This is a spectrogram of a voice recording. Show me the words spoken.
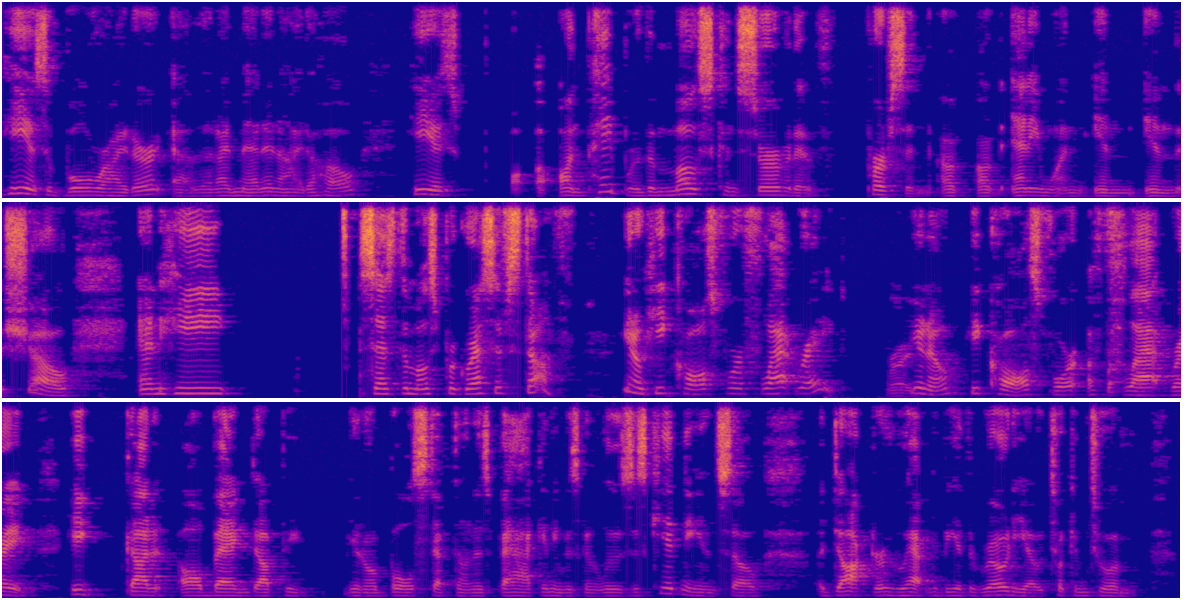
he is a bull rider uh, that I met in Idaho. He is, uh, on paper, the most conservative person of, of anyone in, in the show. And he says the most progressive stuff. You know, he calls for a flat rate. Right. You know, he calls for a flat rate. He got it all banged up. He, you know, a bull stepped on his back and he was going to lose his kidney. And so a doctor who happened to be at the rodeo took him to a,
